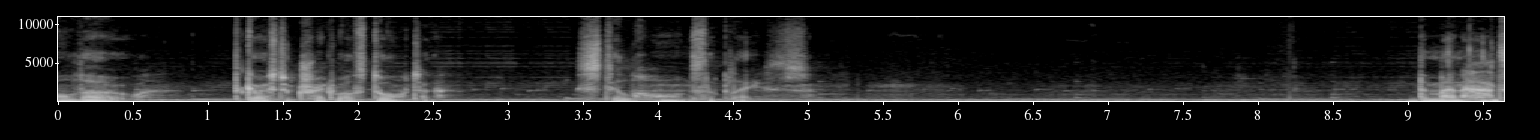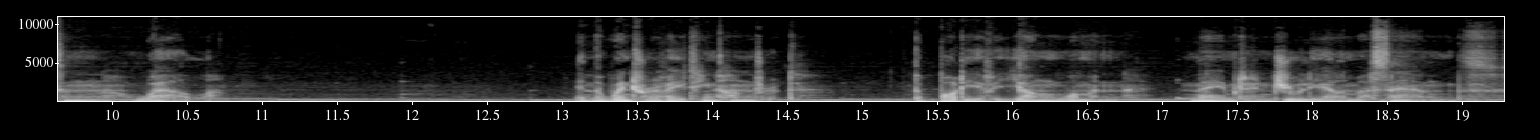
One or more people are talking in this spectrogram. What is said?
Although the ghost of Tredwell's daughter still haunts the place. The Manhattan Well. In the winter of 1800, the body of a young woman named Gulielma Sands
